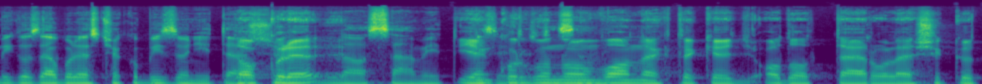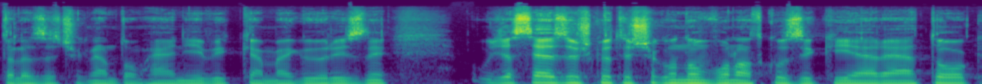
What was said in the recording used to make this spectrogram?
igazából ez csak a bizonyítás akkor e, számít. Ilyenkor gondolom van nektek egy adattárolási csak nem tudom hány évig kell megőrizni. Ugye a szerzős kötése gondolom vonatkozik ilyen rátok.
